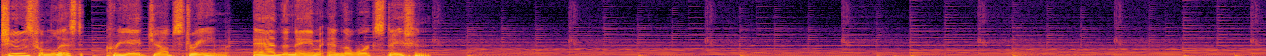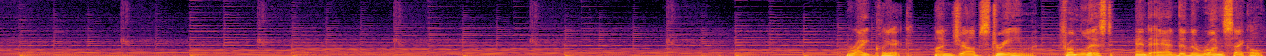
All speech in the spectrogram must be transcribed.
Choose from list, create job stream, add the name and the workstation. Right-click on Job Stream from List and add to the Run cycle.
